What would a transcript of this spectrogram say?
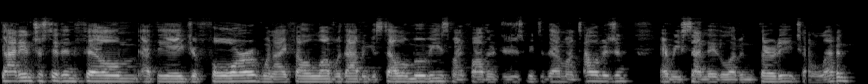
got interested in film at the age of four when I fell in love with Abbott Costello movies. My father introduced me to them on television every Sunday at 11:30, Channel 11.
